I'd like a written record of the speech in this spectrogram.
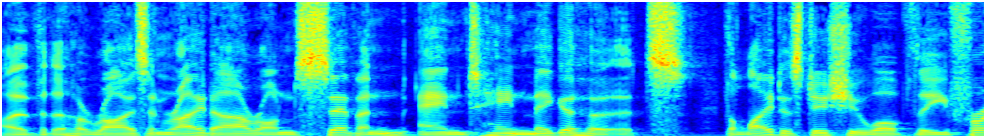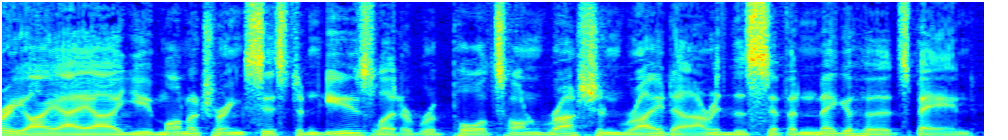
Over the horizon radar on 7 and 10 megahertz. The latest issue of the free IARU monitoring system newsletter reports on Russian radar in the 7 MHz band.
